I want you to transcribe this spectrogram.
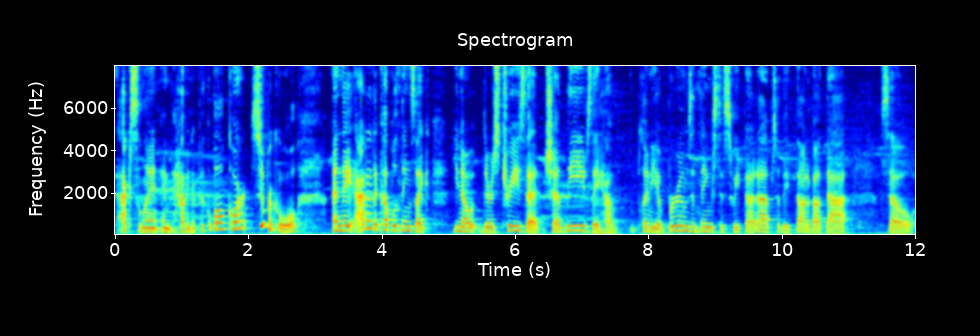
excellent. And having a pickleball court, super cool. And they added a couple things like, you know, there's trees that shed leaves. They have plenty of brooms and things to sweep that up. So they thought about that. So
